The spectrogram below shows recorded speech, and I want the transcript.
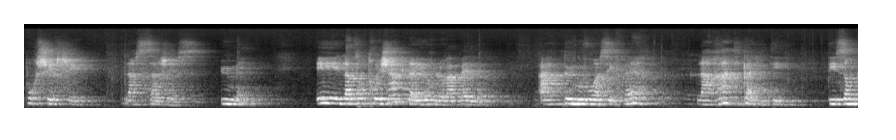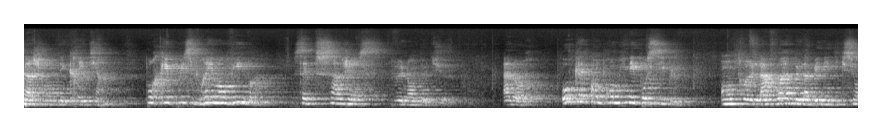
pour chercher la sagesse humaine. Et l'apôtre Jacques, d'ailleurs, le rappelle à, de nouveau à ses frères, la radicalité des engagements des chrétiens, pour qu'ils puissent vraiment vivre cette sagesse venant de Dieu. Alors, aucun compromis n'est possible entre la voie de la bénédiction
